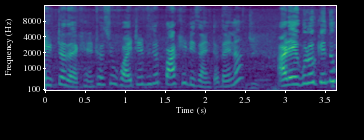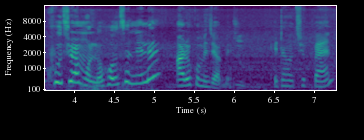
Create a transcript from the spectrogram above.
এইটা দেখেন এটা হচ্ছে হোয়াইটের ভিতরে পাখি ডিজাইনটা তাই না? আর এগুলো কিন্তু খুচরা মূল্য হোলসেল নিলে আরও কমে যাবে। এটা হচ্ছে প্যান্ট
